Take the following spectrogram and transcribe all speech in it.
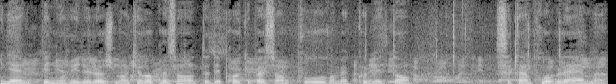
Il y a une pénurie de logements qui représente des préoccupations pour mes commettants. C'est un problème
